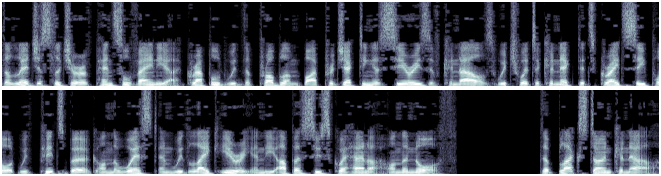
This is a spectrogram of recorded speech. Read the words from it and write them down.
the legislature of Pennsylvania grappled with the problem by projecting a series of canals which were to connect its great seaport with Pittsburgh on the west and with Lake Erie and the upper Susquehanna on the north. The Blackstone Canal,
